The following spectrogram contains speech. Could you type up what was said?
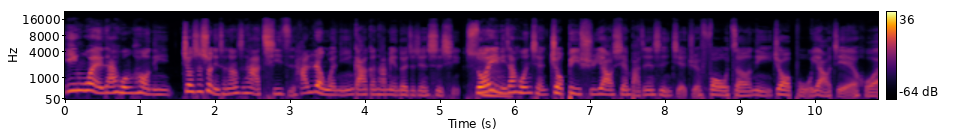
因为在婚后你就是顺理成章是他的妻子，他认为你应该要跟他面对这件事情，所以嗯你在婚前就必须要先把这件事情解决，否则你就不要结婚。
